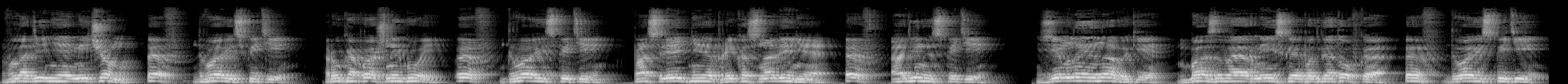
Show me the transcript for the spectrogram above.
Владение мечом F2 из 5. Рукопашный бой F2 из 5. Последнее прикосновение F1 из 5. Земные навыки. Базовая армейская подготовка F2 из 5.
